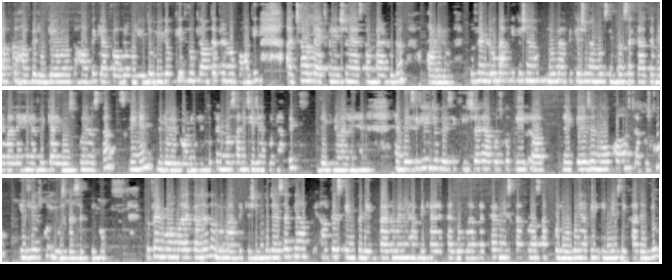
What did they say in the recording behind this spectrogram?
आप कहाँ पे रुके हुए हो कहाँ पे क्या प्रॉब्लम हो रही है। तो वीडियो के थ्रू क्या होता है? फ्रेंड वो बहुत ही अच्छा होता है explanation as compared to the audio तो friend Loom application Loom application हम लोग सिंपल सा क्या करने वाले हैं या फिर क्या यूजफुल है उसका? स्क्रीन एंड वीडियो रिकॉर्डिंग है। तो फ्रेंड बहुत सारी चीज़ें हम लोग यहाँ पे देखने वाले हैं। एंड बेसिकली जो बेसिक फीचर है, आप उसको like there is a no cost आप उसको इजिली उसको यूज़ कर सकते हो। तो फ्रेंड वो हमारा क्या हो जाएगा लूम एप्लीकेशन तो जैसा कि आप यहाँ पे स्क्रीन पे देख पा रहे हो, मैंने यहाँ पे क्या रखा है लूम ऐप रखा है। मैं इसका थोड़ा सा आपको लोगो या फिर इमेज दिखा देती हूँ।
